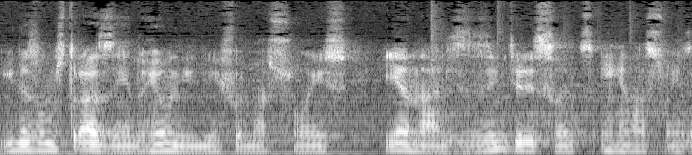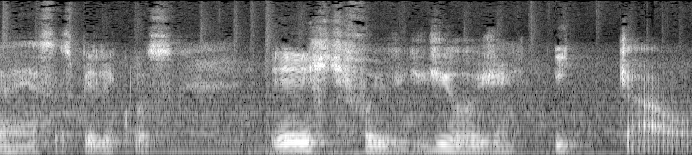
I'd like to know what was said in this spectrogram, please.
e nós vamos trazendo, reunindo informações e análises interessantes em relação a essas películas. Este foi o vídeo de hoje e tchau.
